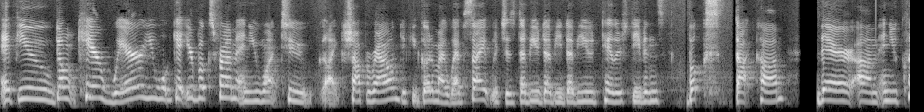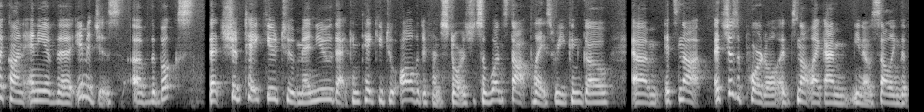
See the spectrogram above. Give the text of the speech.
If you don't care where you will get your books from and you want to like shop around, if you go to my website, which is www.taylorstevensbooks.com, there um, and you click on any of the images of the books that should take you to a menu that can take you to all the different stores. It's a one-stop place where you can go um, it's not it's just a portal. It's not like i'm you know selling the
